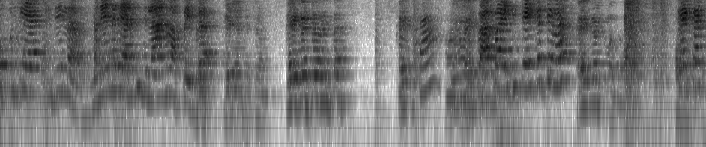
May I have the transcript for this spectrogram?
ಉಪ್ಪಿನಕಾಯಿ ಯಾಕೆ ತಿಂದಿಲ್ಲ ಮನೆಯಿಂದ ಯಾರು ತಿಂದಿಲ್ಲ ನಾನು ಅಪ್ಪ ಇಬ್ರ. ಕೈ ಕಟ್ಟೋದಂತ ಪಾಪ ಐತಿ ಕೈ ಕಟ್ಟಿವ? ಕೈ ಕಟ್ ಮತ್ತ. ಕೈ ಕಟ್ಟ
